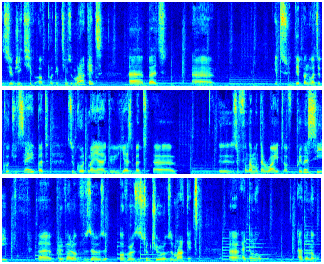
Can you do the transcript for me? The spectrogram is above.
uh, the objective of protecting the market, but it should depend what the court would say, but the court may argue yes, but the fundamental right of privacy uh, prevail of the, over the structure of the market. Uh, I don't know. I don't know.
